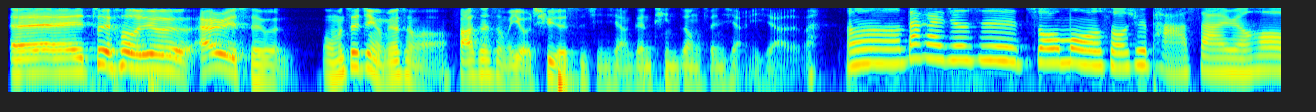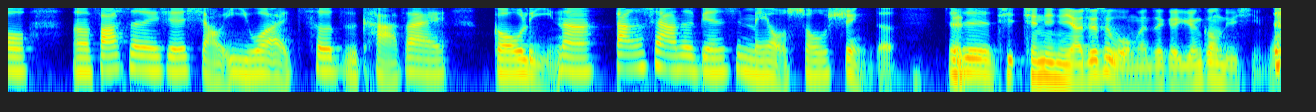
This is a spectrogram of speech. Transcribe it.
呃，最后就 Iris。我们最近有没有什么发生什么有趣的事情想跟听众分享一下的吧？嗯，大概就是周末的时候去爬山，然后嗯、呃、发生了一些小意外，车子卡在沟里。那当下那边是没有收讯的，就是前提提要就是我们这个员工旅行，我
